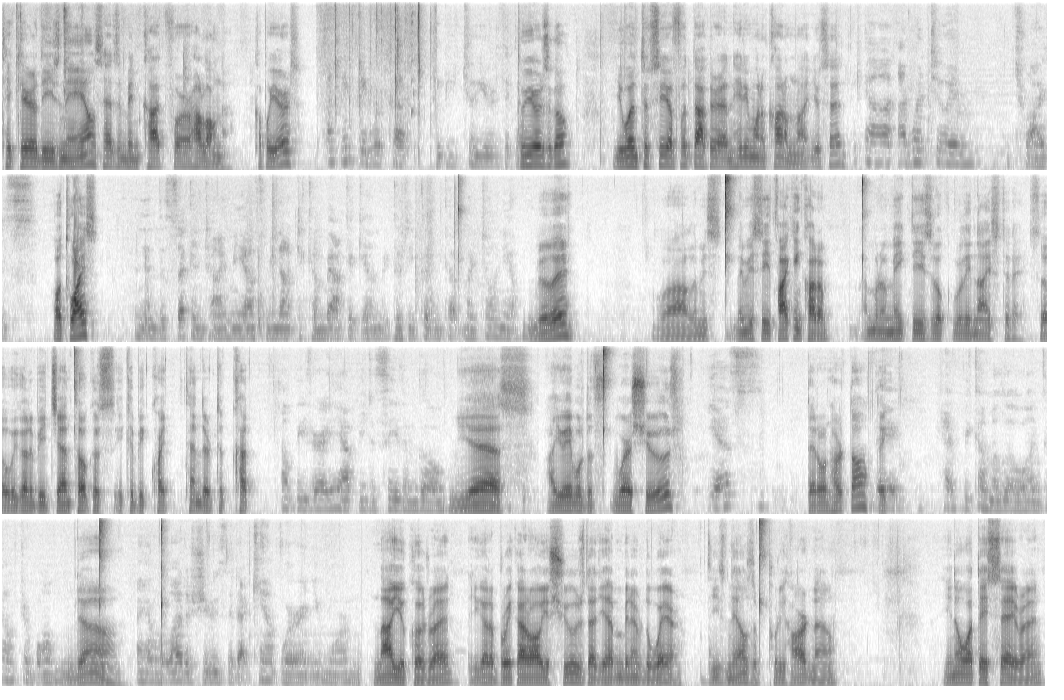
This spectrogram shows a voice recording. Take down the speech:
take care of these nails. Hasn't been cut for how long now? A couple years? I think they were cut maybe two years ago. Two years ago? You went to see a foot doctor and he didn't want to cut them, right? You said? Uh, I went to him twice, Oh, twice? and then the second time he asked me not to come back again because he couldn't cut my toenail. Really? Wow, let me let me see if I can cut them. I'm gonna make these look really nice today. So we're gonna be gentle because it could be quite tender to cut. I'll be very happy to see them go. Yes. Are you able to wear shoes? Yes, They don't hurt though. they have become a little uncomfortable. yeah. I have a lot of shoes that I can't wear anymore. Now you could, right? You gotta break out all your shoes that you haven't been able to wear. These nails are pretty hard now. You know what they say, right?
